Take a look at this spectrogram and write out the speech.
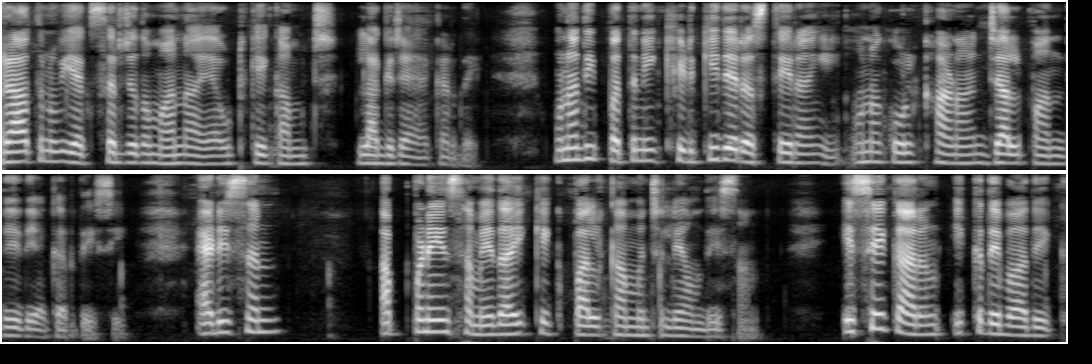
ਰਾਤ ਨੂੰ ਵੀ ਅਕਸਰ ਜਦੋਂ ਮਨ ਆਇਆ ਉੱਠ ਕੇ ਕੰਮ 'ਚ ਲੱਗ ਜਾਇਆ ਕਰਦੇ। ਉਹਨਾਂ ਦੀ ਪਤਨੀ ਖਿੜਕੀ ਦੇ ਰਸਤੇ ਰਾਹੀਂ ਉਹਨਾਂ ਕੋਲ ਖਾਣਾ ਜਲ ਪਾਣ ਦੇ ਦਿਆ ਕਰਦੀ ਸੀ। ਐਡੀਸਨ ਆਪਣੇ ਸਮੇਂ ਦਾ ਇੱਕ ਇੱਕ ਪਲ ਕੰਮ 'ਚ ਲਿਆਉਂਦੇ ਸਨ। ਇਸੇ ਕਾਰਨ ਇੱਕ ਦੇ ਬਾਅਦ ਇੱਕ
